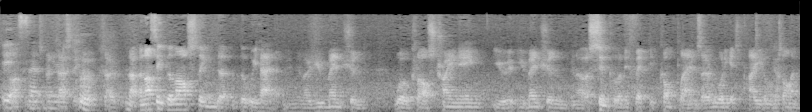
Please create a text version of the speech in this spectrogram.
think it's fantastic. Hmm. so, no, and I think the last thing that, that we had, you know, you mentioned world-class training. You you mentioned you know a simple and effective comp plan, so everybody gets paid on Yeah. time.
